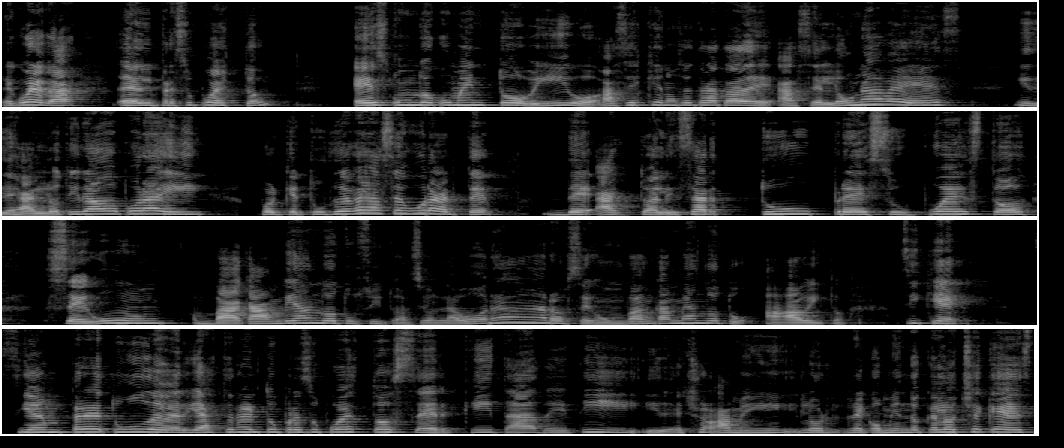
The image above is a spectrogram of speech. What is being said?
Recuerda, el presupuesto es un documento vivo, así es que no se trata de hacerlo una vez y dejarlo tirado por ahí, porque tú debes asegurarte de actualizar tu presupuesto según va cambiando tu situación laboral o según van cambiando tus hábitos. Así que siempre tú deberías tener tu presupuesto cerquita de ti y de hecho a mí lo recomiendo que lo cheques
